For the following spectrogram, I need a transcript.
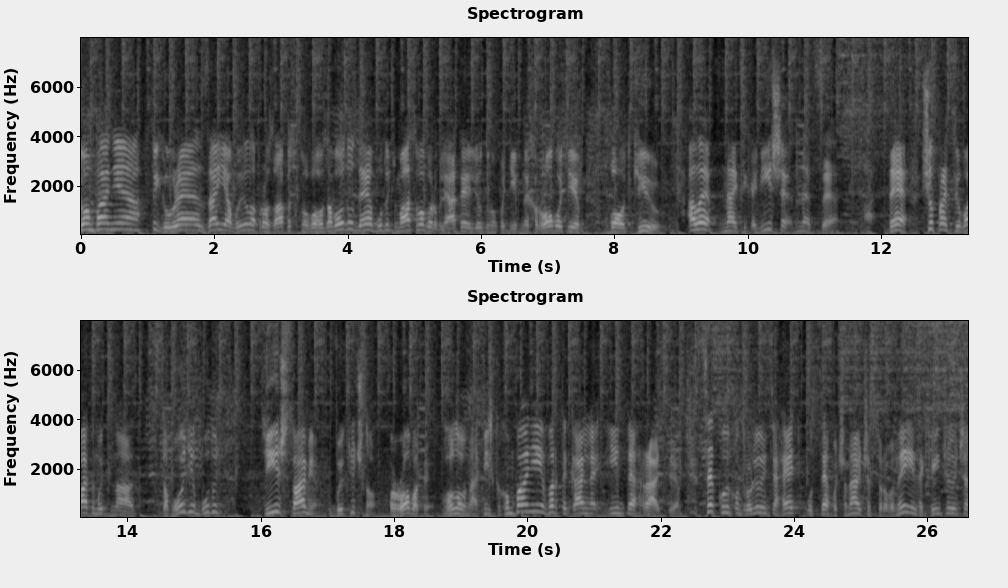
Компанія Figure заявила про запуск нового заводу, де будуть масово виробляти людиноподібних роботів BotQ. Але найцікавіше не це, а те, що працюватимуть на заводі будуть Ті ж самі, виключно роботи. Головна фішка компанії вертикальна інтеграція. Це коли контролюється геть усе, починаючи з сировини і закінчуючи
